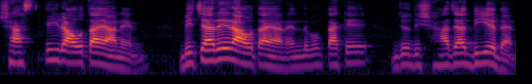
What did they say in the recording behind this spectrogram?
শাস্তির আওতায় আনেন, বিচারের আওতায় আনেন এবং তাকে যদি সাজা দিয়ে দেন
